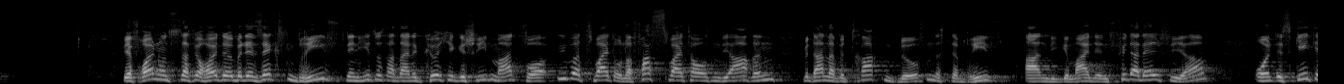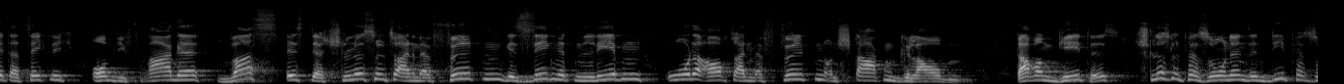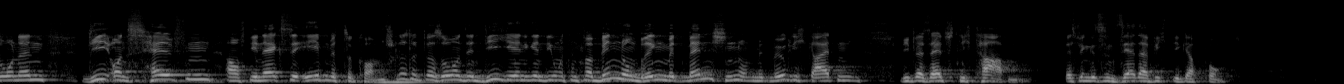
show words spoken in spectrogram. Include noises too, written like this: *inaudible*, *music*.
Wir freuen uns, dass wir heute über den sechsten Brief, den Jesus an seine Kirche geschrieben hat, vor über zwei oder fast 2000 Jahren miteinander betrachten dürfen. Das ist der Brief an die Gemeinde in Philadelphia. Und es geht hier tatsächlich um die Frage, was ist der Schlüssel zu einem erfüllten, gesegneten Leben oder auch zu einem erfüllten und starken Glauben. Darum geht es. Schlüsselpersonen sind die Personen, die uns helfen, auf die nächste Ebene zu kommen. Schlüsselpersonen sind diejenigen, die uns in Verbindung bringen mit Menschen und mit Möglichkeiten, die wir selbst nicht haben. Deswegen ist es ein sehr, sehr wichtiger Punkt.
